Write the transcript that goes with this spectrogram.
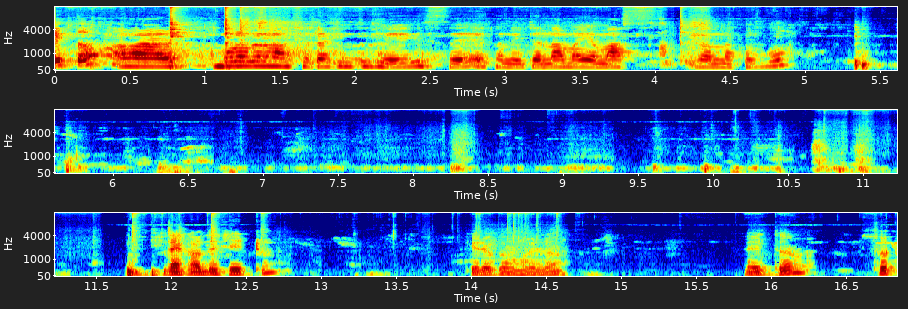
এই তো আমার মোরগের মাংসটা কিন্তু হয়ে গেছে। এখন এটা নামাইয়া মাছ রান্না করব। দেখাও দেখি একটু। কীরকম হইল? এই তো, ছোট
